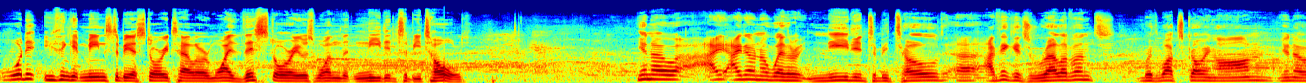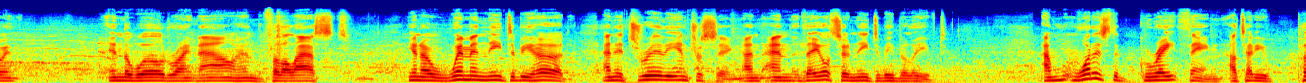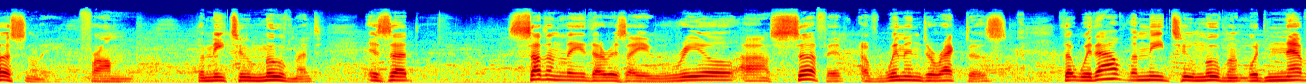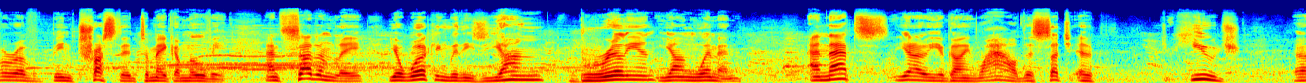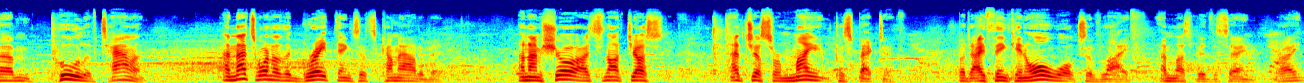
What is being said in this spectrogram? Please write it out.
what do you think it means to be a storyteller and why this story was one that needed to be told? You know, I, I don't know whether it needed to be told. Uh, I think it's relevant with what's going on, you know, in, in the world right now and for the last, you know, women need to be heard. And it's really interesting. And, and they also need to be believed. And what is the great thing, I'll tell you personally, from the Me Too movement, is that suddenly there is a real uh, surfeit of women directors that without the Me Too movement would never have been trusted to make a movie. And suddenly you're working with these young, brilliant young women, and that's, you know, you're going, wow, there's such a huge um, pool of talent. And that's one of the great things that's come out of it. And I'm sure it's not just that's just from my perspective. But I think in all walks of life, it must be the same, right?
